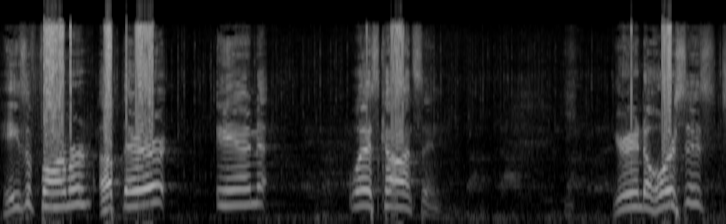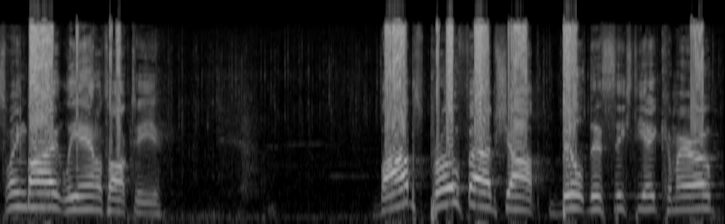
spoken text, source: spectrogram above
He's a farmer up there in Wisconsin. You're into horses? Swing by. Leanne will talk to you. Bob's Pro Fab Shop built this 68 Camaro.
